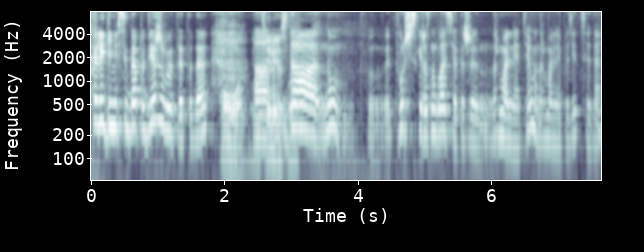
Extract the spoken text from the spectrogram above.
коллеги не всегда поддерживают это, да. О, а, интересно. А, да, ну, творческие разногласия это же нормальная тема, нормальная позиция, да.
